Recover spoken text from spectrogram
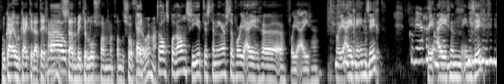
Hoe, kijk- hoe kijk je daar tegenaan? Nou, het staat een beetje los van, van de software Kijk, hoor. Maar... transparantie, het is ten eerste voor je eigen, voor je eigen, voor je eigen inzicht. Kom je ergens voor je vandaan? eigen inzicht.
